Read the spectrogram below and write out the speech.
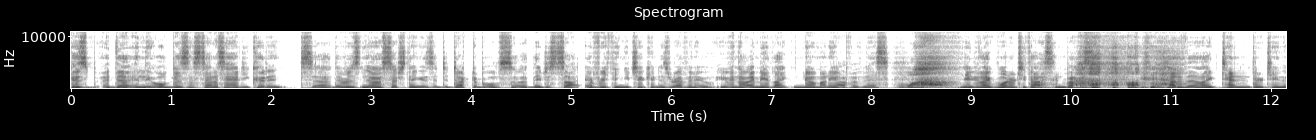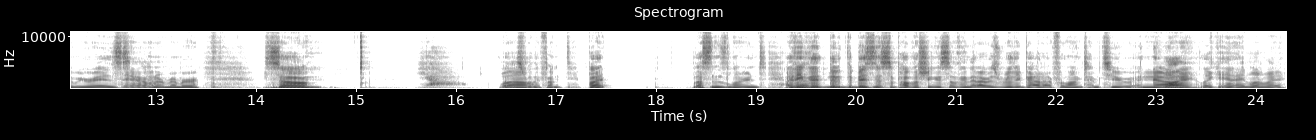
Because the in the old business status I had, you couldn't. Uh, there was no such thing as a deductible, so they just saw everything you took in as revenue. Even though I made like no money off of this, Wow. maybe like one or two thousand bucks out of the like 10, 13 that we raised. Damn. I don't remember. So, yeah, that was really fun. But lessons learned. I think Yeah. that the, the business of publishing is something that I was really bad at for a long time too. And now, Why? Like in, in what way?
